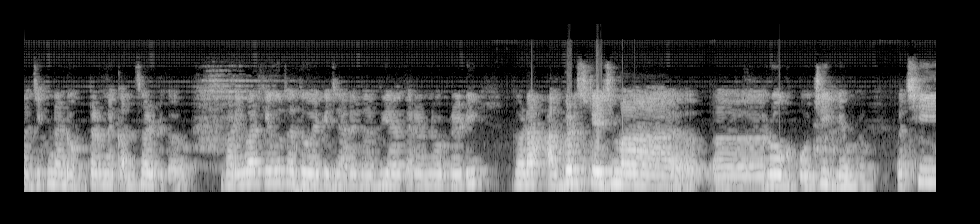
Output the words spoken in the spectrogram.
નજીકના ડૉક્ટરને કન્સલ્ટ કરો. ઘણીવાર કેવું થતું હોય કે જ્યારે દર્દી આવે ત્યારે ઓલરેડી ઘણા આગળ સ્ટેજમાં રોગ પહોંચી ગયો હોય. પછી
